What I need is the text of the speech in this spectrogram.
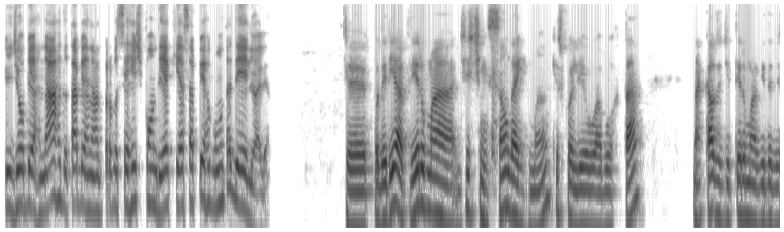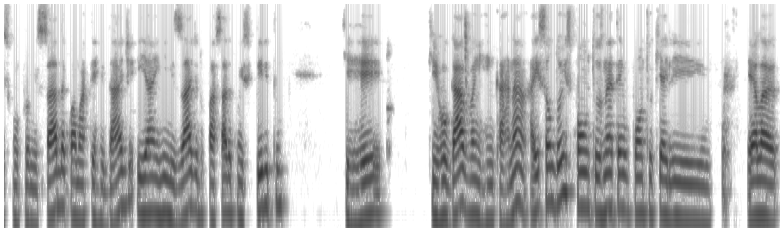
pedir ao Bernardo, tá, Bernardo, para você responder aqui essa pergunta dele, olha. É, poderia haver uma distinção da irmã que escolheu abortar na causa de ter uma vida descompromissada com a maternidade e a inimizade do passado com o espírito que, re, que rogava em reencarnar? Aí são dois pontos, né? Tem um ponto que ele, ela,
